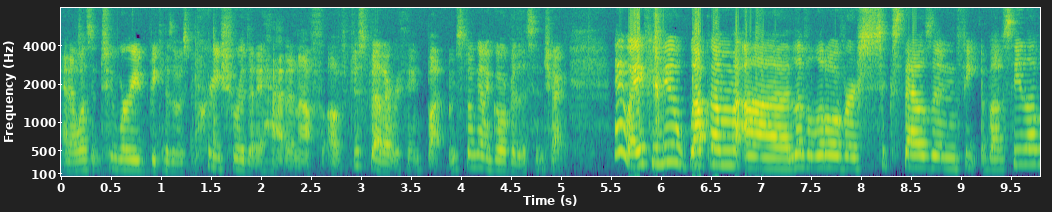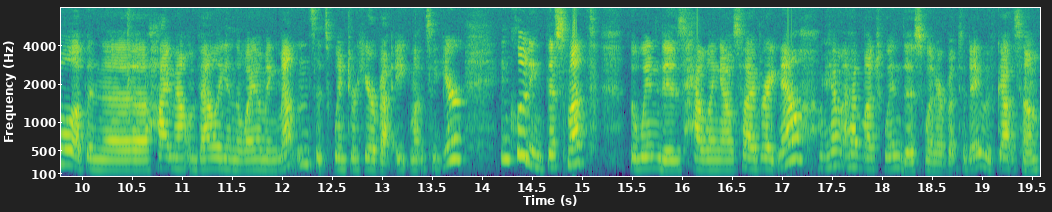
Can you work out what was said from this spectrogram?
and I wasn't too worried because I was pretty sure that I had enough of just about everything. But I'm still going to go over this and check. Anyway, if you're new, welcome. Uh, I live a little over 6,000 feet above sea level up in the high mountain valley in the Wyoming mountains. It's winter here about eight months a year, including this month. The wind is howling outside right now. We haven't had much wind this winter, but today we've got some.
